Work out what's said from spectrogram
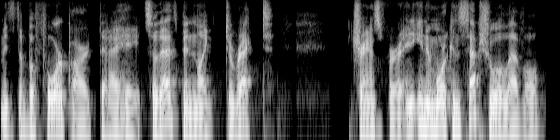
It's the before part that I hate. So that's been like direct transfer. And in a more conceptual level,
